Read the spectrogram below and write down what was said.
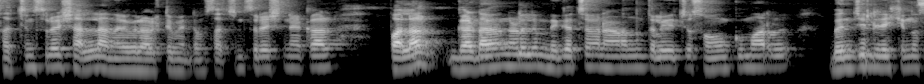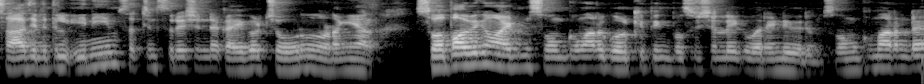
സച്ചിൻ സുരേഷ് അല്ല നിലവിൽ അൾട്ടിമേറ്റം സച്ചിൻ സുരേഷിനേക്കാൾ പല ഘടകങ്ങളിലും മികച്ചവനാണെന്ന് തെളിയിച്ച സോംകുമാർ ബെഞ്ചിലിരിക്കുന്ന സാഹചര്യത്തിൽ ഇനിയും സച്ചിൻ സുരേഷിന്റെ കൈകൾ ചോർന്നു തുടങ്ങിയാൽ സ്വാഭാവികമായിട്ടും സോംകുമാർ ഗോൾ കീപ്പിംഗ് പൊസിഷനിലേക്ക് വരേണ്ടി വരും. സോംകുമാറിന്റെ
